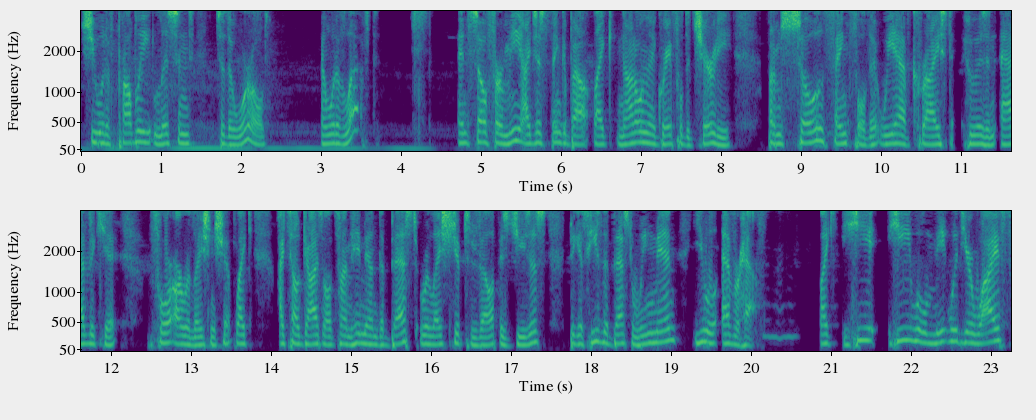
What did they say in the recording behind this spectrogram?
she would have probably listened to the world and would have left and so for me i just think about like not only am i grateful to charity but I'm so thankful that we have Christ who is an advocate for our relationship. Like I tell guys all the time, hey man, the best relationship to develop is Jesus because he's the best wingman you will ever have. Mm-hmm. Like he he will meet with your wife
